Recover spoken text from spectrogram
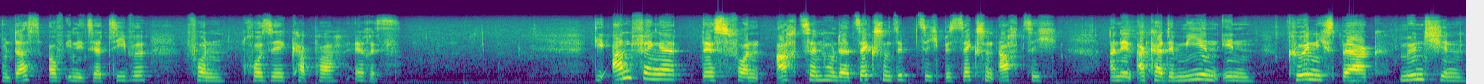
Und das auf Initiative von José Capa Eris. Die Anfänge des von 1876 bis 86 an den Akademien in Königsberg, München,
